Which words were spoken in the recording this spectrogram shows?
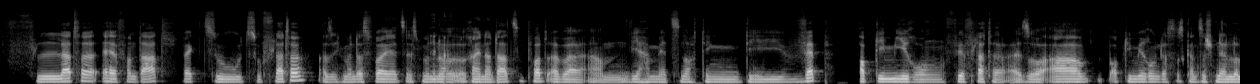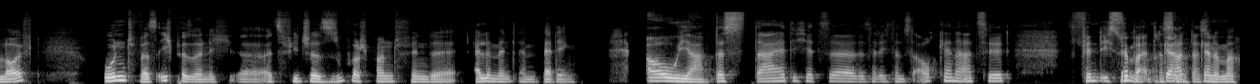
Flutter, äh, von Dart weg zu, zu Flutter. Also ich meine, das war jetzt erstmal Ja. nur reiner Dart-Support, aber ähm, wir haben jetzt noch den, die Web-Optimierung für Flutter. Also A, Optimierung, dass das Ganze schneller läuft. Und was ich persönlich äh, als Feature super spannend finde, Element Embedding. oh ja, das, da hätte ich jetzt, äh, das hätte ich sonst auch gerne erzählt. Finde ich Ja, super gerne, interessant, dass, gerne mach.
